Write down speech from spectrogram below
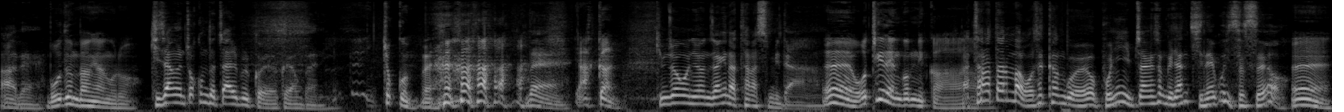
아, 네. 모든 방향으로. 기장은 조금 더 짧을 거예요, 그 양반이. 조금. 네. 약간. 김정은 위원장이 나타났습니다. 네, 어떻게 된 겁니까? 나타났다는 말 어색한 거예요. 본인 입장에선 그냥 지내고 있었어요. 네.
